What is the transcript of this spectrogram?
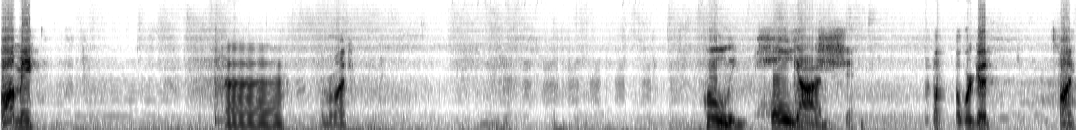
Bought me. Uh. Never mind. Holy. Holy God. shit. But we're good. It's fine.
